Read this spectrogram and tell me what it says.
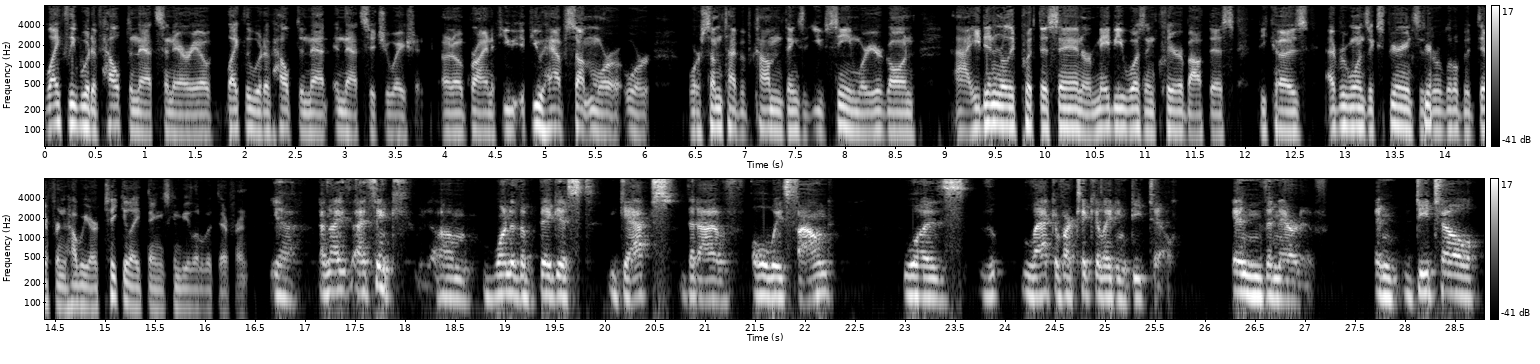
likely would have helped in that scenario, likely would have helped in that in that situation. I don't know, Brian, if you if you have something or or or some type of common things that you've seen where you're going, uh, he didn't really put this in, or maybe he wasn't clear about this because everyone's experiences are a little bit different. How we articulate things can be a little bit different. Yeah, and I, I think um, one of the biggest gaps that I've always found was the lack of articulating detail in the narrative. And detail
